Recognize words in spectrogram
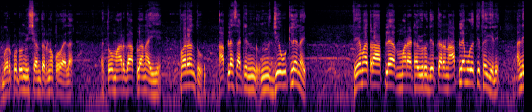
भरकटून विषयांतर नको व्हायला. तो मार्ग आपला नाही आहे परंतु आपल्यासाठी जे उठले नाहीत ते मात्र आपल्या मराठा विरोधी आहेत. कारण आपल्यामुळे तिथं गेले. आणि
